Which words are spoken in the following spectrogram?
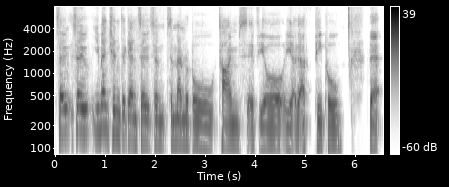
So, so you mentioned again, so some some memorable times if you're, you know, people that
